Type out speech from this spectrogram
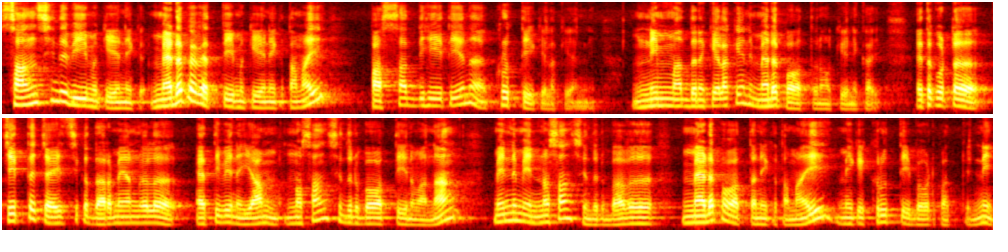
සංසිඳ වීම කියන එක, මැඩ පැවැත්වීම කියන එක තමයි පස්සද්ධියේ තියෙන කෘත්‍යය කියලා කියන්නේ. නිම්මද්දන කියලා කියන්නේ මැඩ පවත්වනවා කියන එකයි. එතකොට චිත්ත චෛතසික ධර්මයන් වල ඇතිවෙන යම් නොසන්සිඳුණු බවක් තියෙනවා නම් මෙන්න මේ නොසන්සිඳුණු බව මැඩපවත්තන එක තමයි මේකේ කෘත්‍ය බවට පත් වෙන්නේ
